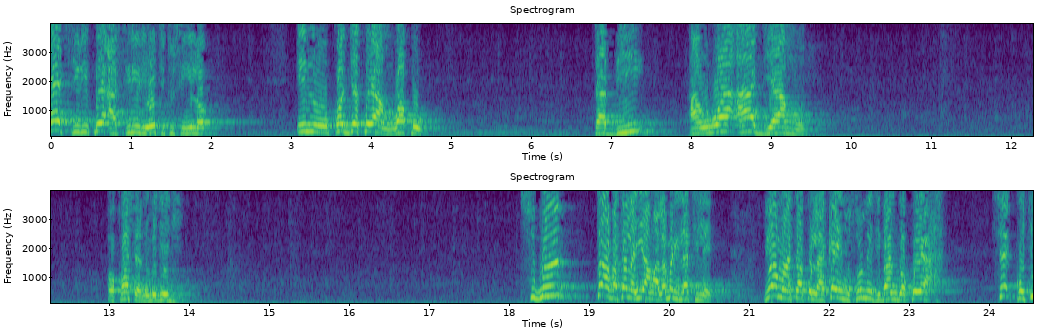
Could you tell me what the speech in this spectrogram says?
ẹ ti rí pé àṣírí rí ó ti tú sí yín lọ inú kọ́ jẹ́ pé à ń wápò tàbí à ń wá ájẹ́ àmú ọ̀kọ́sẹ̀nú méjèèjì ṣùgbọ́n tó àbásálàyé àwọn alamẹ́rin látilẹ̀ yóò máa takò làkẹ́ ìmùsùlùmí ti bá ń gbọ́ pé à ah, ṣe kò tí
